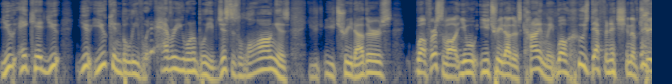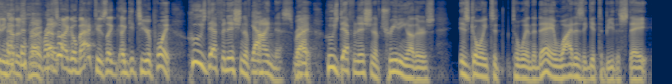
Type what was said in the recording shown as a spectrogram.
you hey kid you you you can believe whatever you want to believe just as long as you, you treat others well first of all you you treat others kindly. Well whose definition of treating others? Right. that's what I go back to. It's like I get to your point whose definition of Yeah. kindness right? Yeah. whose definition of treating others is going to to win the day? And why does it get to be the state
